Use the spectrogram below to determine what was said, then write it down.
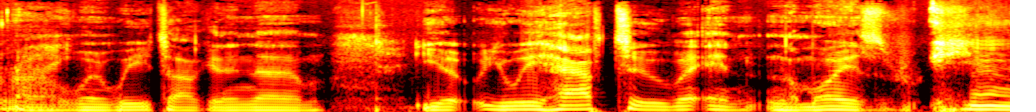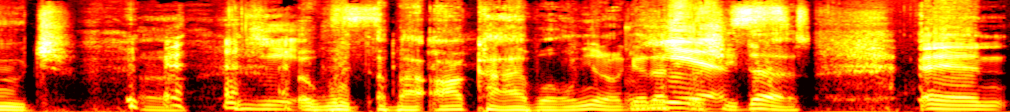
uh, when we talking. And um, you, you we have to, and Lamoya is huge uh, Yes. with about archival. You know, that's what she does, and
